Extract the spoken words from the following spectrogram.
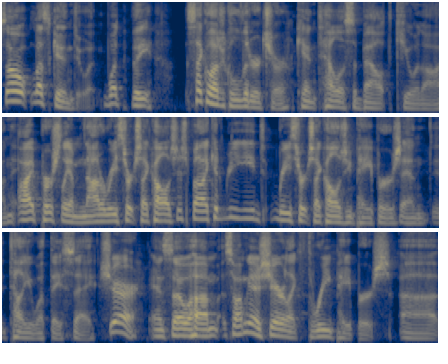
So let's get into it. What the psychological literature can tell us about QAnon. I personally am not a research psychologist, but I could read research psychology papers and tell you what they say. Sure. And so, um, so I'm going to share like three papers uh,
